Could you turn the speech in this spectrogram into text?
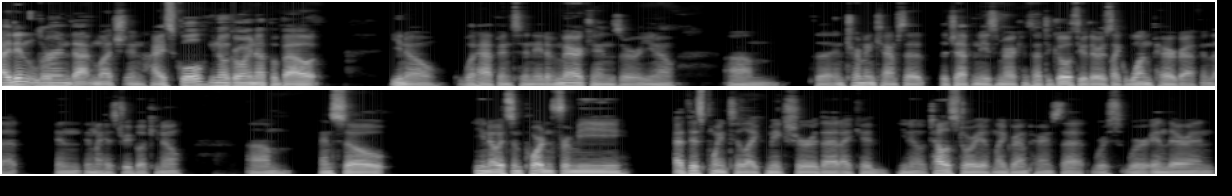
I didn't learn that much in high school. You know, growing up about you know what happened to Native Americans or you know. Um, the internment camps that the Japanese Americans had to go through. There was like one paragraph in that in in my history book, you know, um, and so you know it's important for me at this point to like make sure that I could you know tell a story of my grandparents that were were in there, and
